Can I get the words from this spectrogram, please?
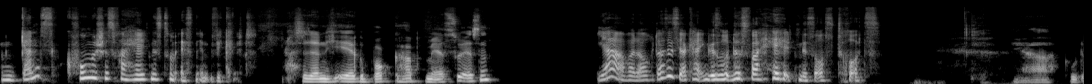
ein ganz komisches Verhältnis zum Essen entwickelt. Hast du da nicht eher gebockt gehabt, mehr zu essen? Ja, aber auch das ist ja kein gesundes Verhältnis aus Trotz. Ja, gut,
